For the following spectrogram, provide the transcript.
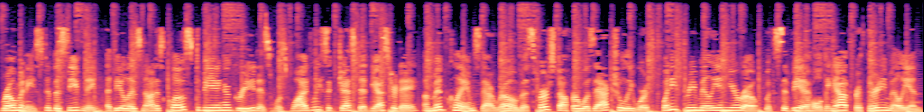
Romanista this evening, a deal is not as close to being agreed as was widely suggested yesterday, amid claims that Roma's first offer was actually worth 23 million euro, with Sevilla holding out for 30 million.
